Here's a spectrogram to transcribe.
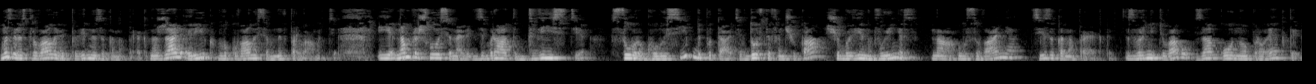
Ми зареєстрували відповідний законопроект. На жаль, рік блокувалися вони в парламенті, і нам прийшлося навіть зібрати 200 40 голосів депутатів до Стефанчука, щоб він виніс на голосування ці законопроекти. Зверніть увагу, законопроекти.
